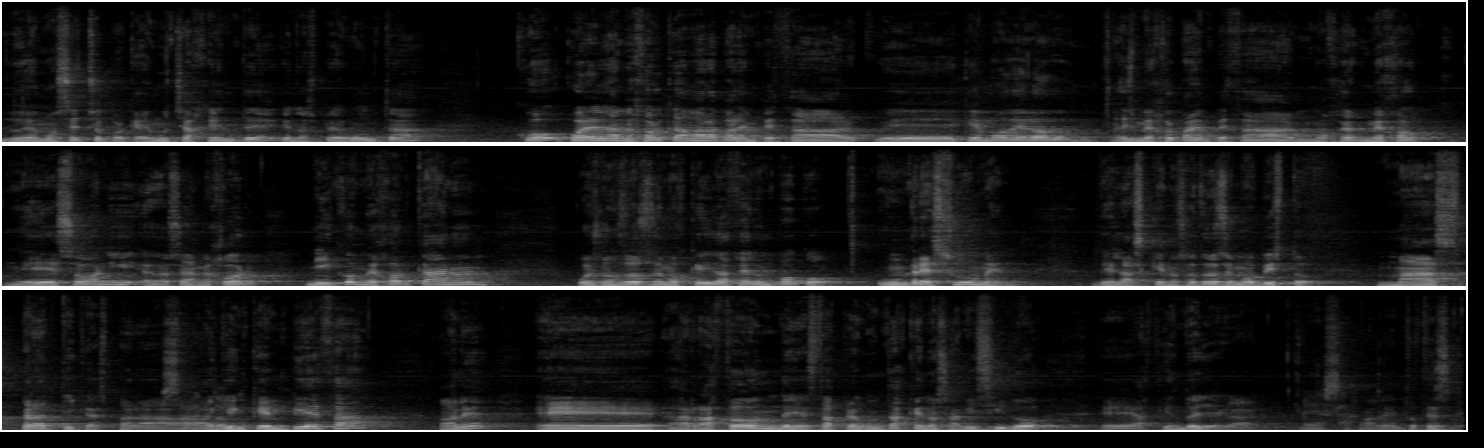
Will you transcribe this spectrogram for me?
lo hemos hecho porque hay mucha gente que nos pregunta cu- cuál es la mejor cámara para empezar, Eh, qué modelo es mejor para empezar, mejor, mejor eh, Sony, o sea, mejor Nikon, mejor Canon. Pues nosotros hemos querido hacer un poco un resumen de las que nosotros hemos visto más prácticas para Exacto. alguien que empieza, ¿vale? Eh, a razón de estas preguntas que nos habéis ido eh, haciendo llegar. Exacto. ¿vale? Entonces,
